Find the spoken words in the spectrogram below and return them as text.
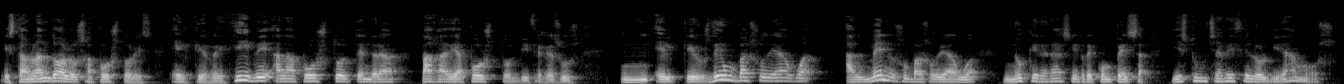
está hablando a los apóstoles. El que recibe al apóstol tendrá paga de apóstol, dice Jesús. Mm, el que os dé un vaso de agua, al menos un vaso de agua, no quedará sin recompensa. Y esto muchas veces lo olvidamos.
